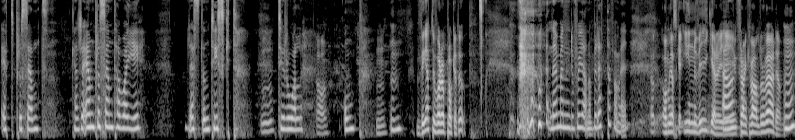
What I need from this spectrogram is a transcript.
Ett procent. Kanske en procent Hawaii. Resten tyskt. Mm, Tyrol. ja. Omp. Mm. Mm. Vet du vad du har plockat upp? Nej men du får gärna berätta för mig. Om jag ska inviga dig Ja. i Frank Waldor-världen. Mm.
